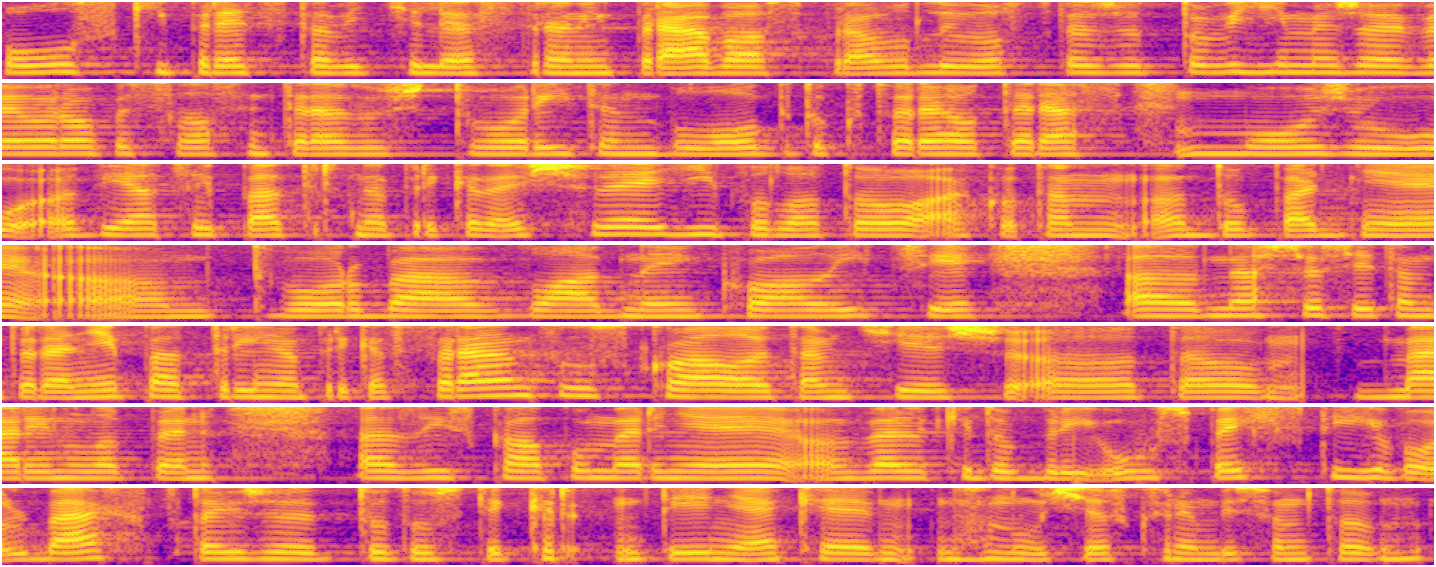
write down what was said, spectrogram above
polskí predstavitelia strany práva a spravodlivosti spravodlivosť. Takže to vidíme, že aj v Európe sa vlastne teraz už tvorí ten blok, do ktorého teraz môžu viacej patriť napríklad aj Švédi, podľa toho, ako tam dopadne um, tvorba vládnej koalície. Uh, našťastie tam teda nepatrí napríklad Francúzsko, ale tam tiež uh, to Marine Le Pen uh, získala pomerne veľký dobrý úspech v tých voľbách. Takže toto sú tie, tie nejaké hnutia, s ktorým by som to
